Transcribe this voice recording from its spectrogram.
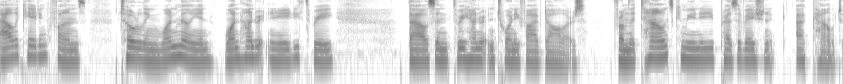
allocating funds totaling $1,183,325 from the town's community preservation account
